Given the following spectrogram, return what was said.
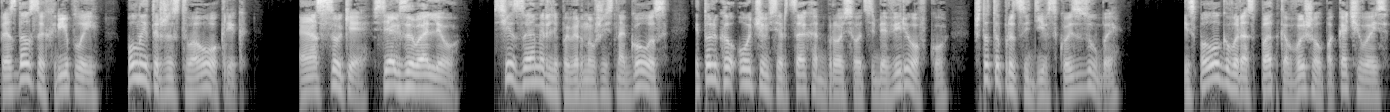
Раздался хриплый, полный торжества окрик. «А, суки, всех завалю!» Все замерли, повернувшись на голос, и только отчим в сердцах отбросил от себя веревку, что-то процедив сквозь зубы. Из пологого распадка вышел, покачиваясь,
